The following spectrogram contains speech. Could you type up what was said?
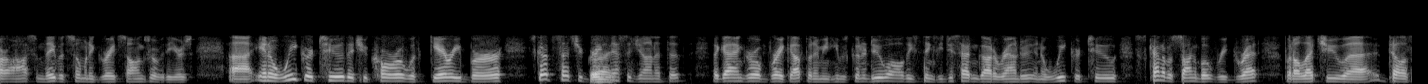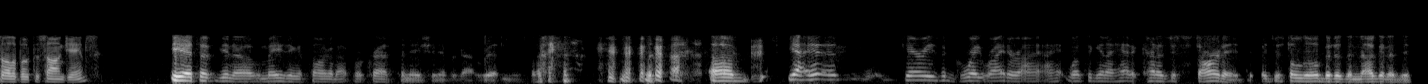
are awesome. They've had so many great songs over the years. Uh, in a week or two that you co-wrote with Gary Burr, it's got such a great right. message on it that the guy and girl break up, and I mean, he was going to do all these things. He just hadn't got around to it in a week or two. It's kind of a song about regret, but I'll let you uh, tell us all about the song, James. Yeah, it's a you know amazing a song about procrastination ever got written. um, yeah, it, Gary is a great writer. I, I once again I had it kind of just started, just a little bit of the nugget of the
